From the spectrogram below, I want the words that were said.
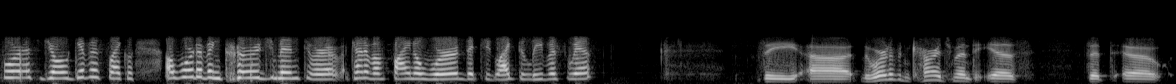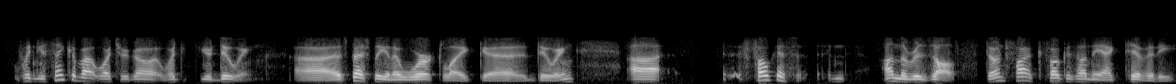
for us, Joel. Give us like a word of encouragement or kind of a final word that you'd like to leave us with. The uh, the word of encouragement is that uh, when you think about what you're going, what you're doing, uh, especially in a work like uh, doing, uh, focus on the results. Don't fo- focus on the activity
